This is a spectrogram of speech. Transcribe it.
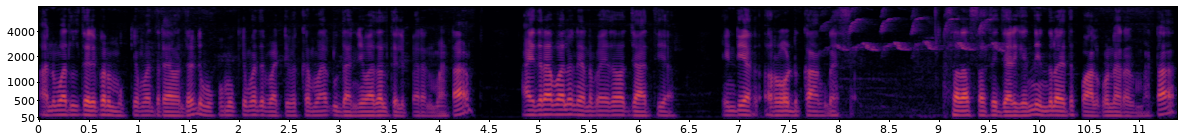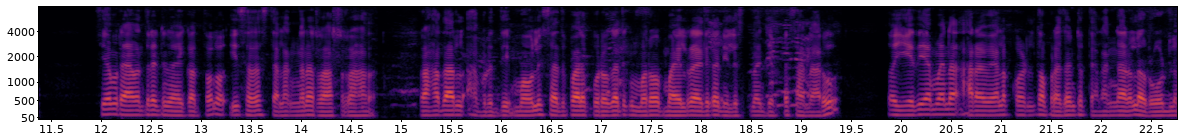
అనుమతులు తెలిపిన ముఖ్యమంత్రి రేవంత్ రెడ్డి ఉప ముఖ్యమంత్రి బట్టి విక్రమార్కు ధన్యవాదాలు తెలిపారనమాట హైదరాబాద్లో ఎనభై ఐదవ జాతీయ ఇండియన్ రోడ్ కాంగ్రెస్ సదస్సు అయితే జరిగింది. ఇందులో అయితే పాల్గొన్నారనమాట సీఎం రేవంత్ రెడ్డి నాయకత్వంలో ఈ సదస్సు తెలంగాణ రాష్ట్ర రహ రహదారుల అభివృద్ధి మౌలిక సదుపాయాల పురోగతికి మరో మైలురాయిగా నిలుస్తుందని చెప్పేసి అన్నారు. సో ఏది ఏమైనా అరవై వేల కోట్లతో ప్రజెంట్ తెలంగాణలో రోడ్లు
